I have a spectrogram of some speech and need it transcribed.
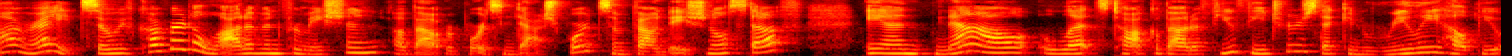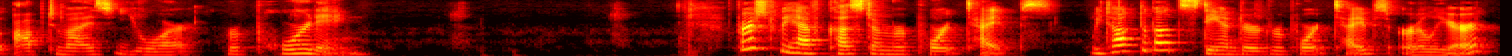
All right, so we've covered a lot of information about reports and dashboards, some foundational stuff. And now let's talk about a few features that can really help you optimize your reporting. First, we have custom report types. We talked about standard report types earlier.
